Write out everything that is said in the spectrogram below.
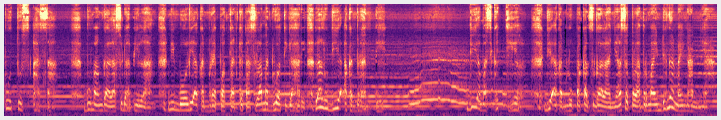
putus asa. Bu Manggala sudah bilang, Nimboli akan merepotkan kita selama 2-3 hari, lalu dia akan berhenti. Dia masih kecil, dia akan melupakan segalanya setelah bermain dengan mainannya.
